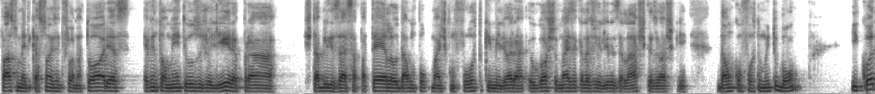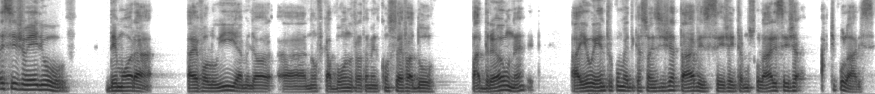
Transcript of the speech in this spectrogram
faço medicações anti-inflamatórias, eventualmente eu uso joelheira para estabilizar essa patela ou dar um pouco mais de conforto, que melhora. Eu gosto mais daquelas joelheiras elásticas, eu acho que dá um conforto muito bom. E quando esse joelho demora a evoluir, a melhor, a não ficar bom no tratamento conservador padrão, né? Aí eu entro com medicações injetáveis, seja intramusculares, seja articulares.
